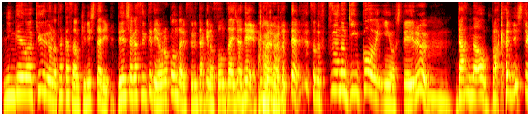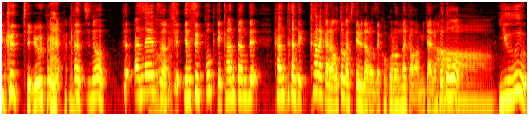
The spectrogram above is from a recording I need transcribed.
人間は給料の高さを気にしたり、電車が空いてて喜んだりするだけの存在じゃねえみたいなこと言って、その普通の銀行員をしているうん。旦那をバカにしてくっていう 感じの、あんなやつは安っぽくて簡単で、簡単でカラカラ音がしてるだろうぜ、心の中は、みたいなことをあ言うっ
